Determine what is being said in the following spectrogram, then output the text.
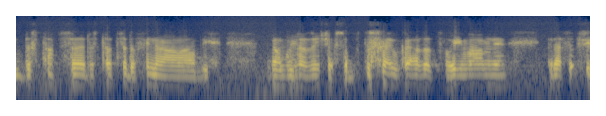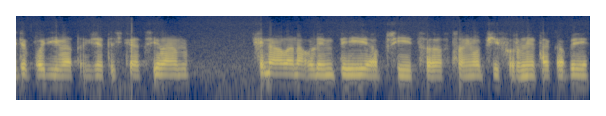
dostat se, dostat se do finále, abych měl možnost ještě v sobotu se ukázat svojí mámě, která se přijde podívat, takže teďka je cílem finále na Olympii a přijít v co nejlepší formě, tak aby,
